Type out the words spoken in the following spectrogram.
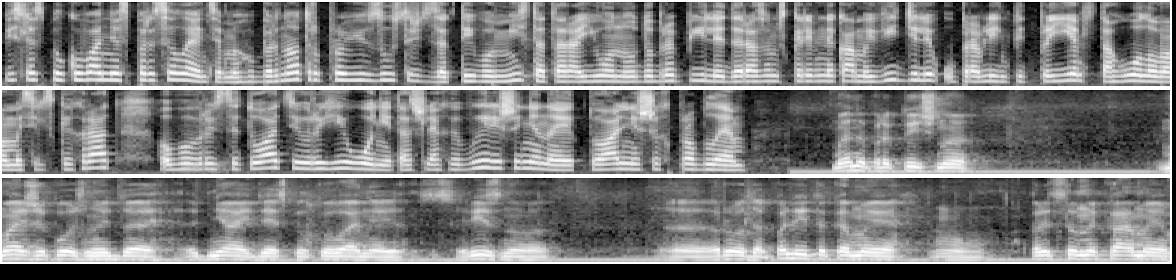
Після спілкування з переселенцями губернатор провів зустріч з активом міста та району у Добропіллі, де разом з керівниками відділів, управлінь підприємств та головами сільських рад обговорив ситуацію у регіоні та шляхи вирішення найактуальніших проблем. У мене практично майже кожного йде- дня йде спілкування з різного е, роду політиками, ну, представниками е,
